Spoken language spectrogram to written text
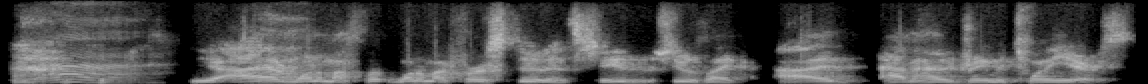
yeah yeah i had one of my one of my first students she she was like i haven't had a dream in 20 years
